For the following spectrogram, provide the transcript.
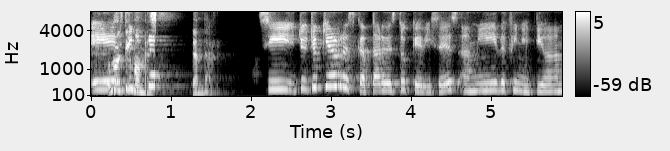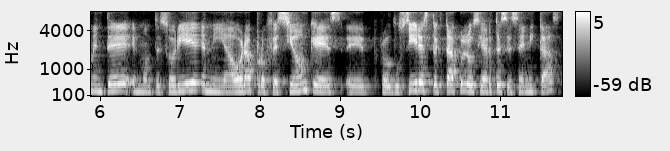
eh, un último mensaje que andar. Sí, yo, yo, quiero rescatar de esto que dices. A mí definitivamente en Montessori, en mi ahora profesión, que es eh, producir espectáculos y artes escénicas,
